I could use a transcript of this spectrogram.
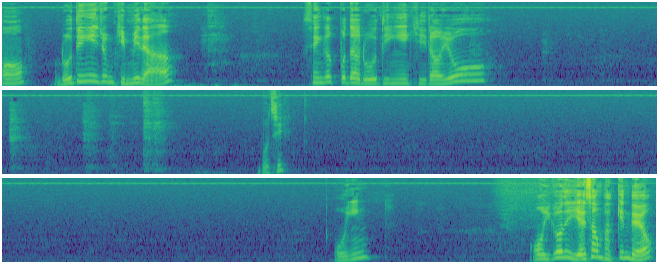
어 로딩이 좀 깁니다 생각보다 로딩이 길어요 뭐지? 오잉? 어 이거는 예상 밖인데요?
